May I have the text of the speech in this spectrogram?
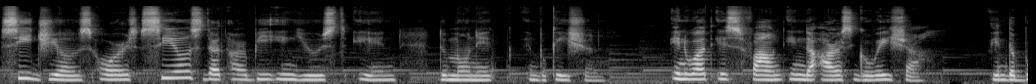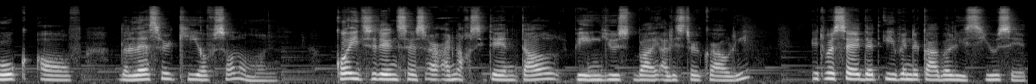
sigils or seals that are being used in demonic invocation. In what is found in the Ars Goetia, in the book of the Lesser Key of Solomon. Coincidences are unaccidental, being used by Aleister Crowley. It was said that even the Kabbalists use it.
